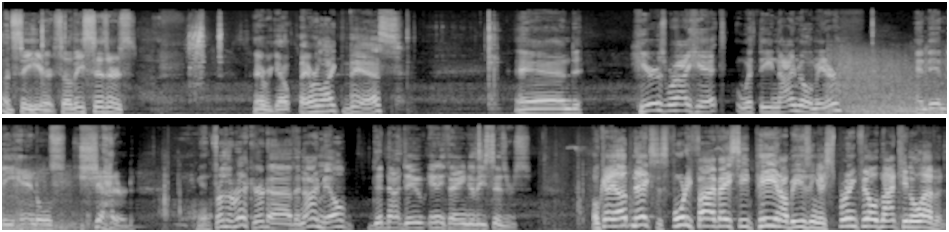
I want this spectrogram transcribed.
let's see here. So these scissors, there we go. They were like this. And here's where I hit with the nine millimeter and then the handles shattered. And for the record, uh, the nine mil did not do anything to these scissors. Okay, up next is 45 ACP and I'll be using a Springfield 1911.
